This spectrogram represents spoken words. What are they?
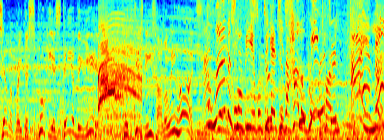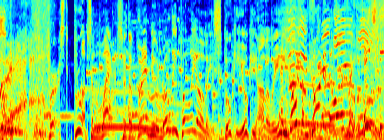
Celebrate the spookiest day of the year ah! with Disney's Halloween Haunts. The llamas won't be able to get to the Halloween party. I know. First, brew up some laughs with a brand new Rolie Polie Olie Spooky Ooky Halloween. And go from door to door for tasty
